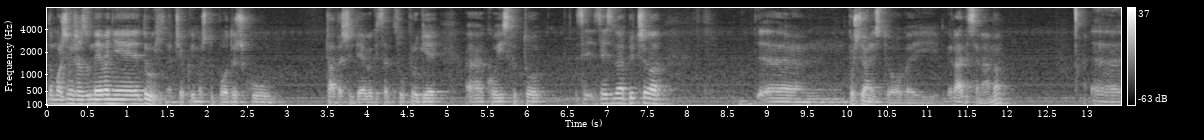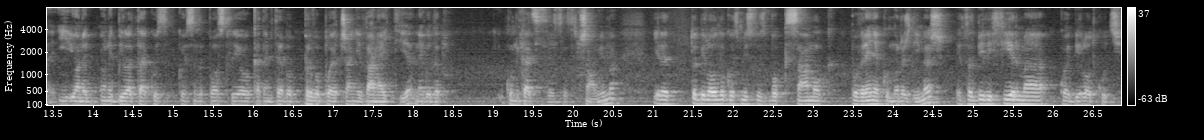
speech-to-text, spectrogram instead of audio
da možeš imaš razumevanje drugih, znači ako imaš tu podršku tadašnje devojke, sad supruge, a, koji isto to... Se, se da ona pričala, um, pošto je ona isto ovaj, radi sa nama, Uh, I ona, ona je bila ta koju, koju sam zaposlio kada mi treba prvo pojačanje van IT-a, nego da u komunikaciji sa, sa, sa članovima, jer je to bila odluka u smislu zbog samog poverenja koje moraš da imaš, jer sad bili firma koja je bila od kuće.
